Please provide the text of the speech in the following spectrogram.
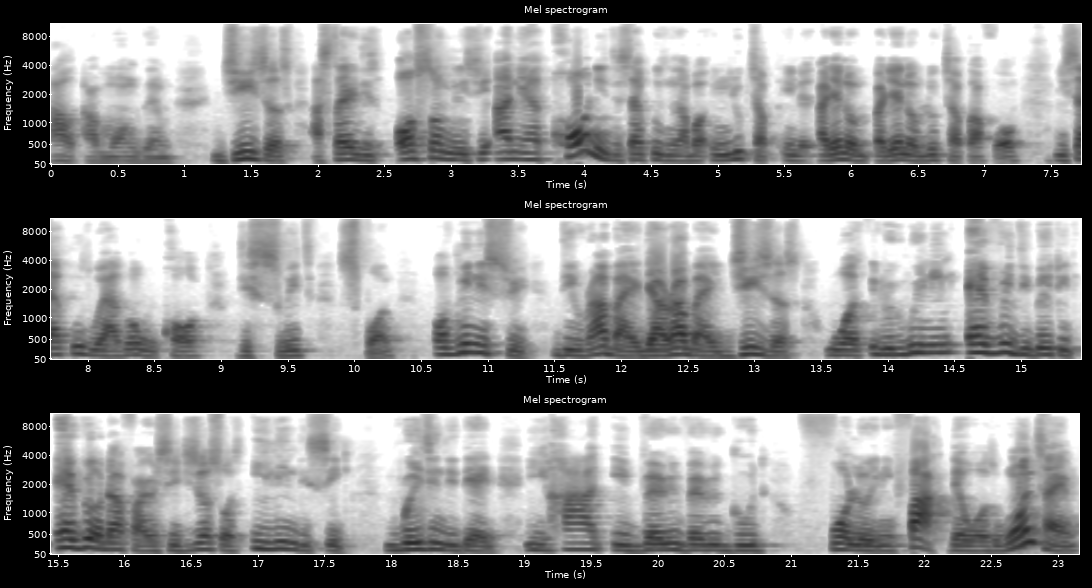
out among them. Jesus has started this awesome ministry and he had called his disciples in about in Luke chapter in the, at the end of by the end of Luke chapter 4, disciples were at what we call the sweet spot of ministry. The rabbi, their rabbi, Jesus, was winning every debate with every other Pharisee. Jesus was healing the sick, raising the dead. He had a very, very good following. In fact, there was one time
